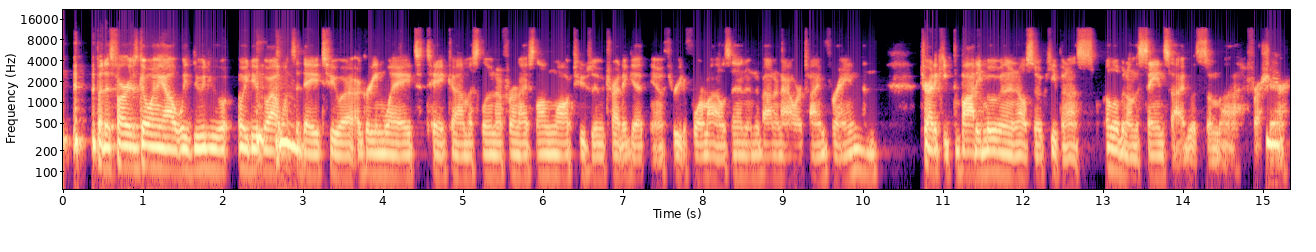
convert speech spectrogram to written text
but as far as going out, we do, do we do go out once a day to a, a greenway to take uh, Miss Luna for a nice long walk. Usually, we try to get you know three to four miles in in about an hour time frame, and try to keep the body moving and also keeping us a little bit on the sane side with some uh, fresh yeah. air.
